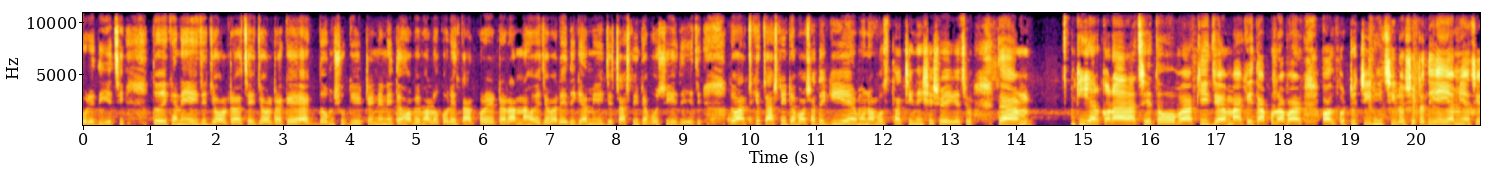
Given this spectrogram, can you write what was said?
করে দিয়েছি। তো এখানে এই যে জলটা আছে, এই জলটাকে একদম শুকিয়ে টেনে নিতে হবে ভালো করে। তারপরে এটা রান্না হয়ে যাবে আর এদিকে আমি এই যে চাশনিটা বসিয়ে দিয়েছি। তো আজকে চাশনিটা বসাতে গিয়ে এমন অবস্থা, চিনি শেষ হয়ে গেছিল। তা কী আর করার আছে তো? বাকি যা মাকে তারপর আবার অল্প একটু চিনি ছিল সেটা দিয়েই আমি আজকে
